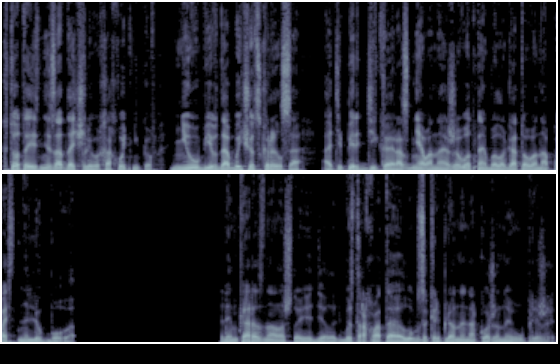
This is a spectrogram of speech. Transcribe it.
Кто-то из незадачливых охотников, не убив добычу, скрылся, а теперь дикое разгневанное животное было готово напасть на любого. Ленкара знала, что ей делать, быстро хватая лук, закрепленный на кожаной упряжи.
